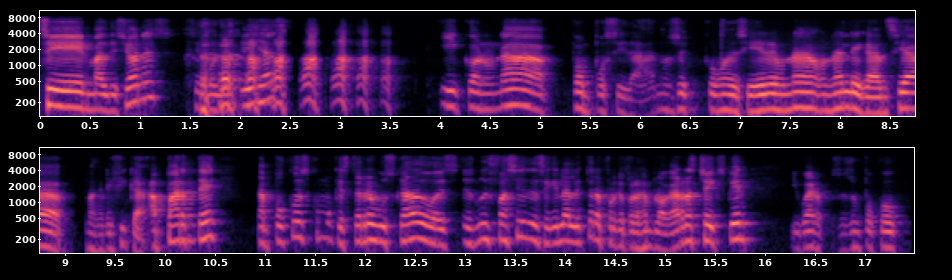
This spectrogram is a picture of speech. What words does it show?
sin maldiciones, sin muletillas y con una pomposidad, no sé cómo decir, una, una, elegancia magnífica. Aparte, tampoco es como que esté rebuscado, es, es muy fácil de seguir la lectura, porque por ejemplo, agarras Shakespeare y bueno, pues es un poco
